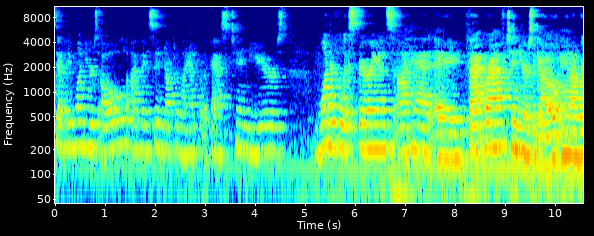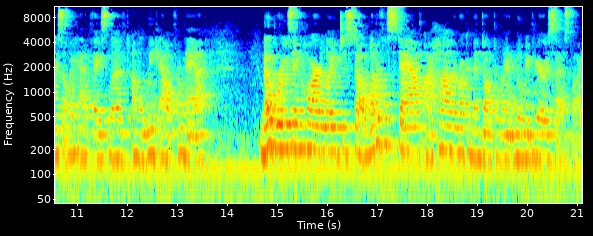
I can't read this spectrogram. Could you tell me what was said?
71 years old. I've been seeing Dr. Lam for the past 10 years. Wonderful experience. I had a fat graft 10 years ago and I recently had a facelift. I'm a week out from that. No bruising, hardly, just a wonderful staff. I highly recommend Dr. Lam. You'll be very satisfied.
